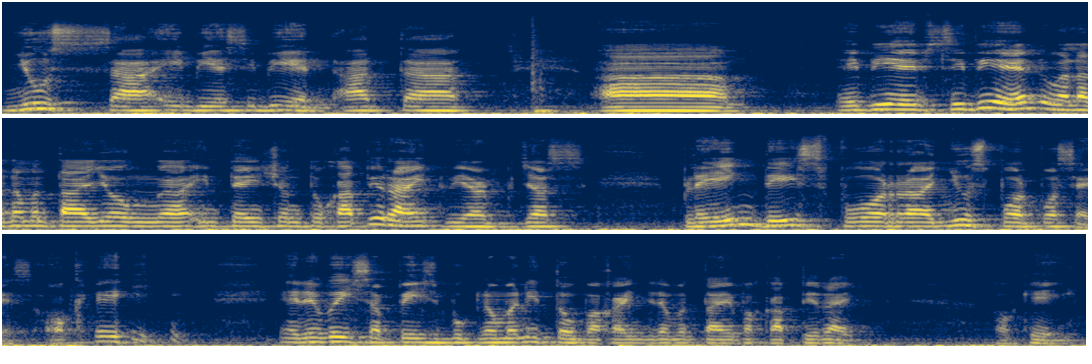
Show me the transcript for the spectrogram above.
news sa ABS-CBN at ah, ah, ABS-CBN, wala naman tayong ah, intention to copyright. We are just playing this for ah, news purposes. Okay? anyway, sa Facebook naman ito, baka hindi naman tayo pa-copyright. Okay.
